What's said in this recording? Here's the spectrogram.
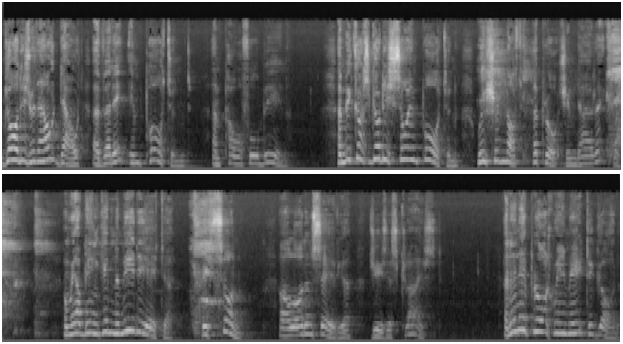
God is without doubt a very important and powerful being. And because God is so important, we should not approach Him directly. And we have been given the mediator, His Son, our Lord and Saviour, Jesus Christ. And any approach we make to God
